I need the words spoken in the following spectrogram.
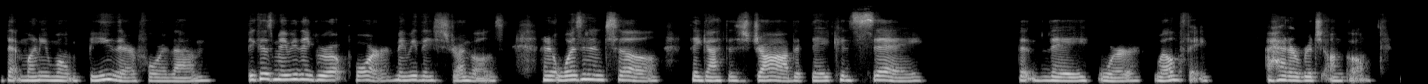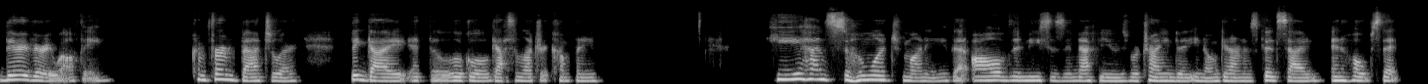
that money won't be there for them because maybe they grew up poor, maybe they struggled. And it wasn't until they got this job that they could say that they were wealthy. I had a rich uncle, very, very wealthy, confirmed bachelor, big guy at the local gas and electric company. He had so much money that all of the nieces and nephews were trying to, you know, get on his good side in hopes that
